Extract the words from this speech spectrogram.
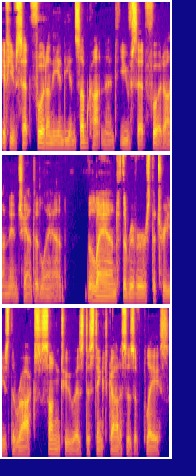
If you've set foot on the Indian subcontinent, you've set foot on enchanted land. The land, the rivers, the trees, the rocks, sung to as distinct goddesses of place,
